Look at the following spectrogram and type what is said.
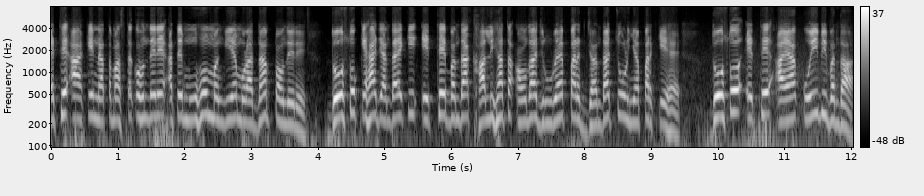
ਇੱਥੇ ਆ ਕੇ ਨਤਮਸਤਕ ਹੁੰਦੇ ਨੇ ਅਤੇ ਮੂੰਹੋਂ ਮੰਗੀਆਂ ਮੁਰਾਦਾਂ ਪਾਉਂਦੇ ਨੇ। ਦੋਸਤੋ, ਕਿਹਾ ਜਾਂਦਾ ਹੈ ਕਿ ਇੱਥੇ ਬੰਦਾ ਖਾਲੀ ਹੱਥ ਆਉਂਦਾ ਜ਼ਰੂਰ ਹੈ, ਪਰ ਜਾਂਦਾ ਝੋਲੀਆਂ ਭਰ ਕੇ ਹੈ। ਦੋਸਤੋ, ਇੱਥੇ ਆਇਆ ਕੋਈ ਵੀ ਬੰਦਾ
